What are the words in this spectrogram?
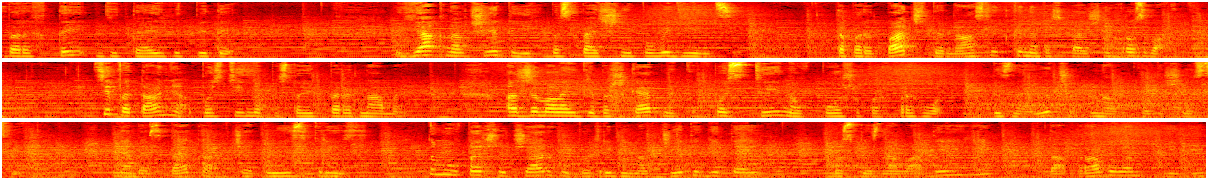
зберегти дітей від біди? Як навчити їх безпечній поведінці та передбачити наслідки небезпечних розваг? Ці питання постійно постають перед нами, адже маленькі бешкетники постійно в пошуках пригод, пізнаючи навколишній світ. Небезпека чатує скрізь, тому в першу чергу потрібно навчити дітей розпізнавати її та правилам її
